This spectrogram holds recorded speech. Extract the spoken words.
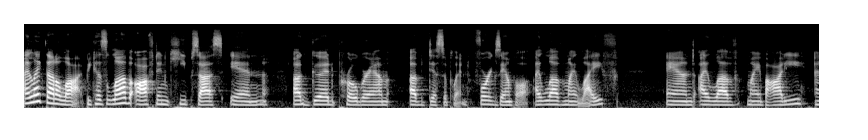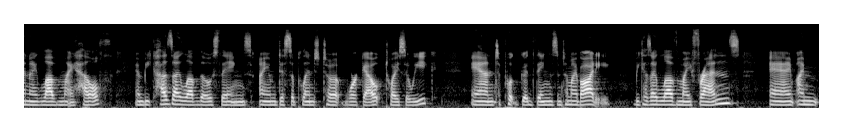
I like that a lot because love often keeps us in a good program of discipline. For example, I love my life and I love my body and I love my health. And because I love those things, I am disciplined to work out twice a week and to put good things into my body. Because I love my friends and I'm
